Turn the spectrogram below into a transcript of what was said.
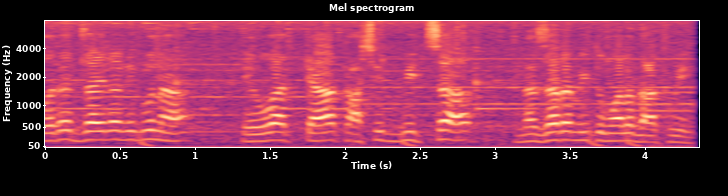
परत जायला निघू ना तेव्हा त्या काशीद बीचचा नजारा मी तुम्हाला दाखवेन.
